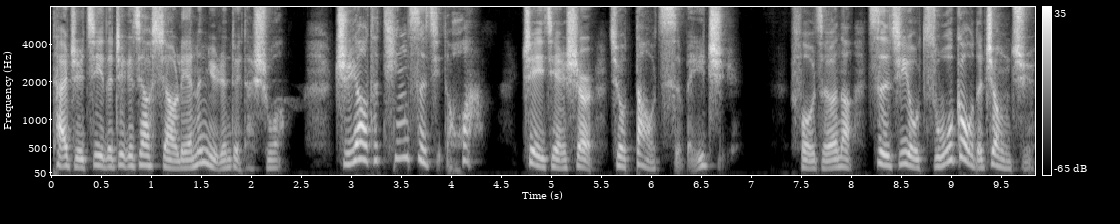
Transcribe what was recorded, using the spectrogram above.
他只记得这个叫小莲的女人对他说：“只要他听自己的话，这件事儿就到此为止；否则呢，自己有足够的证据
